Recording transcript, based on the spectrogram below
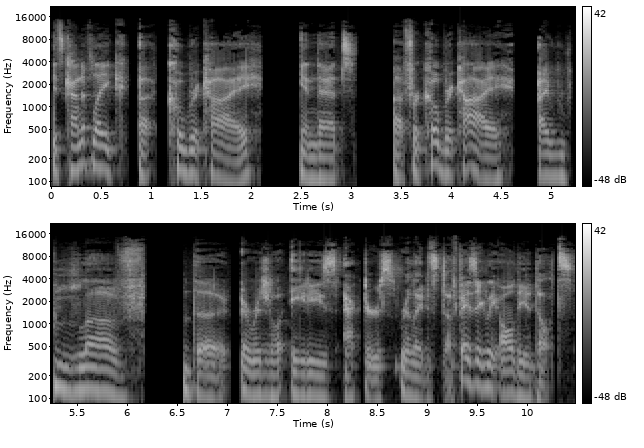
it's kind of like uh, Cobra Kai in that uh, for Cobra Kai, I love the original 80s actors related stuff, basically all the adults.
